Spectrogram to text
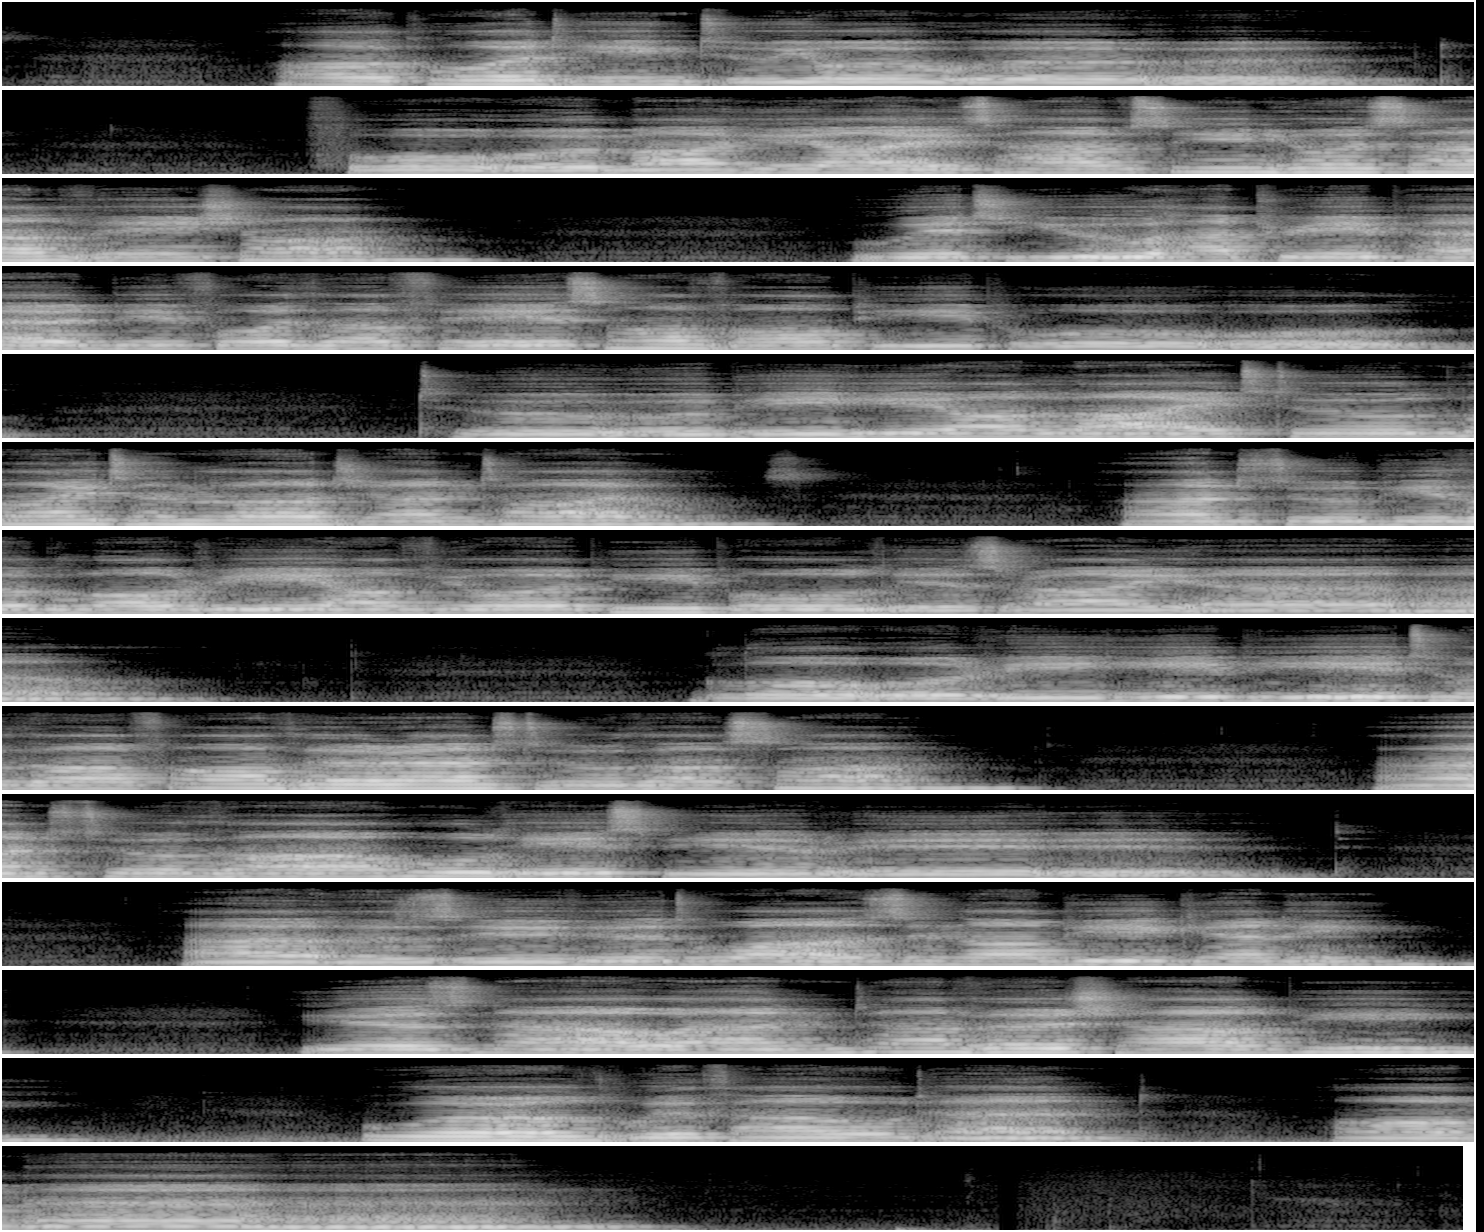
according to your word. For my eyes have seen your salvation, which you have prepared before the face of all people to be a light to lighten the Gentiles, and to be the glory of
